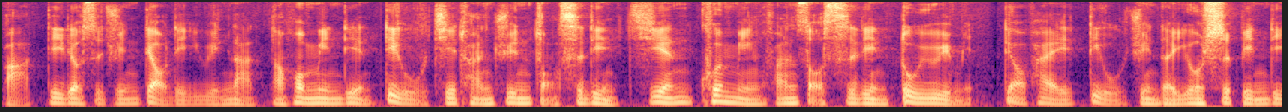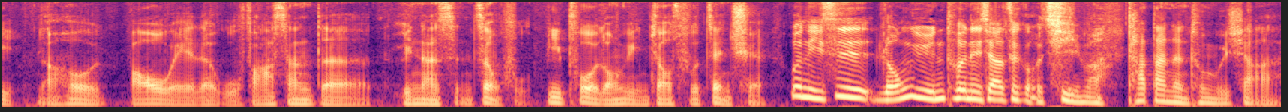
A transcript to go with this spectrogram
把第六十军调离云南，然后命令第五集团军总司令兼昆明防守司令杜聿明。调派第五军的优势兵力，然后包围了五华山的云南省政府，逼迫龙云交出政权。问题是龙云吞得下这口气吗？他当然吞不下，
